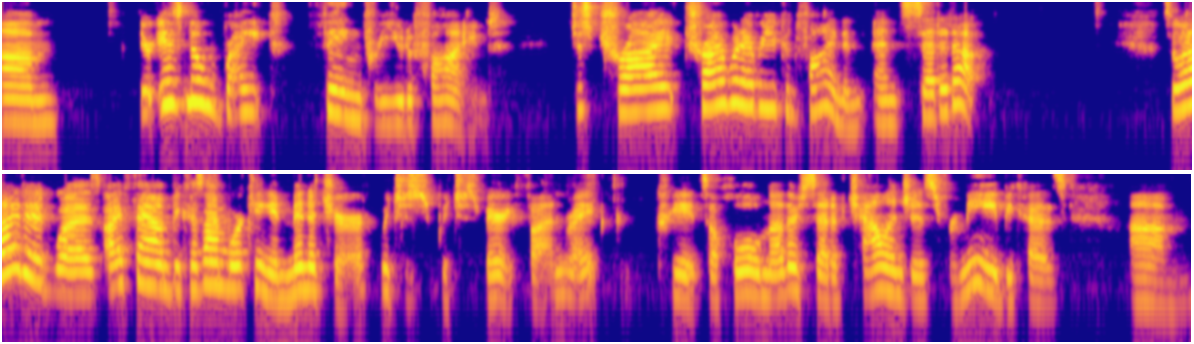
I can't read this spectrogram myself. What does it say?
Um, there is no right thing for you to find. Just try try whatever you can find and, and set it up. So what i did was i found because i'm working in miniature which is which is very fun right? Creates a whole nother set of challenges for me because um,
